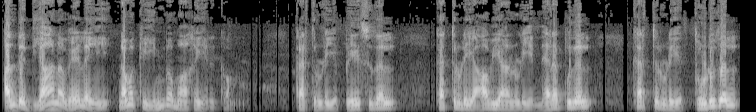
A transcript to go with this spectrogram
அந்த தியான வேலை நமக்கு இன்பமாக இருக்கும். கர்த்தருடைய பேசுதல் கர்த்தருடைய ஆவியானுடைய நிரப்புதல் கர்த்தருடைய தொடுதல்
